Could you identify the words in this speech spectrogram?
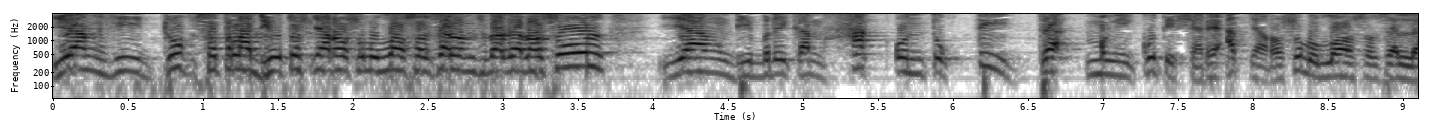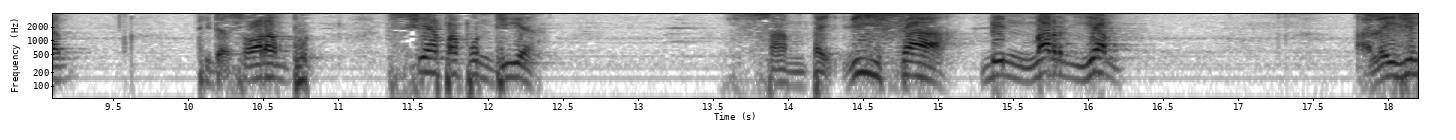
yang hidup setelah diutusnya Rasulullah SAW sebagai Rasul yang diberikan hak untuk tidak mengikuti syariatnya Rasulullah SAW. Tidak seorang pun, siapa pun dia. Sampai Isa bin Maryam alaihi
